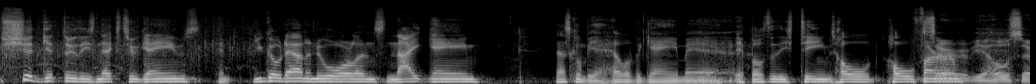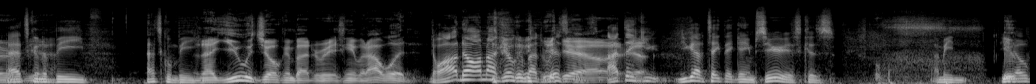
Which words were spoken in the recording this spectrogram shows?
should get through these next two games. And you go down to New Orleans, night game. That's going to be a hell of a game, man. Yeah. If both of these teams hold hold firm, serve, yeah, whole serve. that's going to yeah. be. That's going to be. Now you were joking about the Redskins, but I wasn't. No, I, no, I'm not joking about the Redskins. Yeah, I think yeah. you you got to take that game serious because, I mean, you It- know,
